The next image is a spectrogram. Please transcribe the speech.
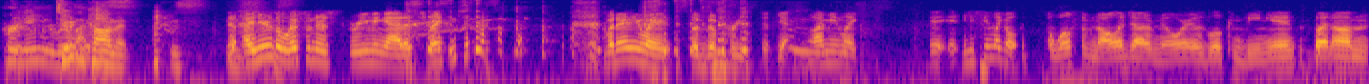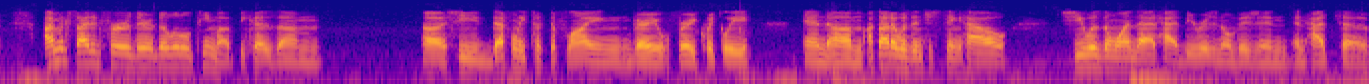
her name in real life Tutankhamun. is, is, is I hear the listeners screaming at us right now. but anyway, the, the priestess. Yeah, I mean, like, it, it, he seemed like a, a wealth of knowledge out of nowhere. It was a little convenient, but um, I'm excited for their their little team up because um, uh, she definitely took the flying very very quickly, and um, I thought it was interesting how she was the one that had the original vision and had to,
